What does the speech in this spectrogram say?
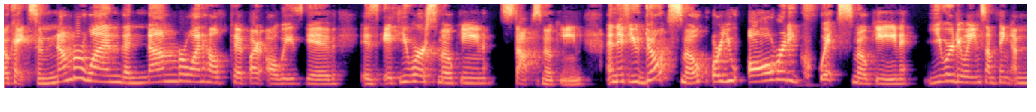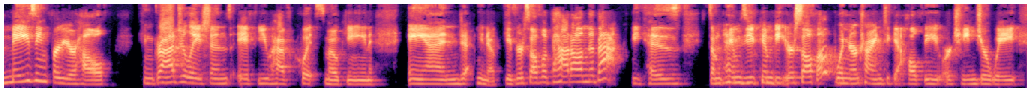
Okay, so number one, the number one health tip I always give is if you are smoking, stop smoking. And if you don't smoke or you already quit smoking, you are doing something amazing for your health congratulations if you have quit smoking and you know give yourself a pat on the back because sometimes you can beat yourself up when you're trying to get healthy or change your weight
